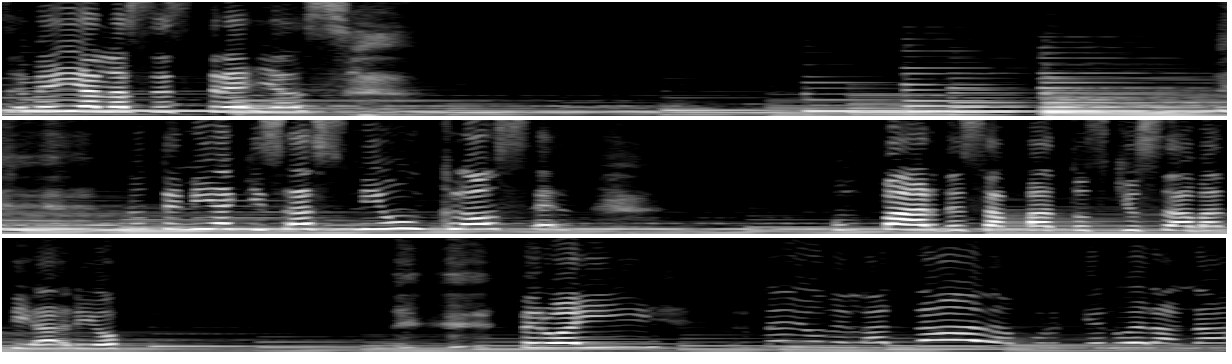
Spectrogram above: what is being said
Se veían las estrellas. No tenía quizás ni un closet, un par de zapatos que usaba diario. Pero ahí, en medio de la nada, porque no era nada,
